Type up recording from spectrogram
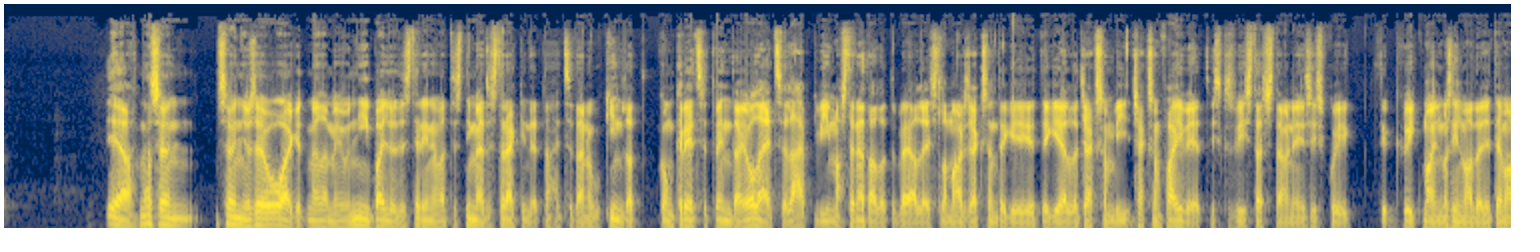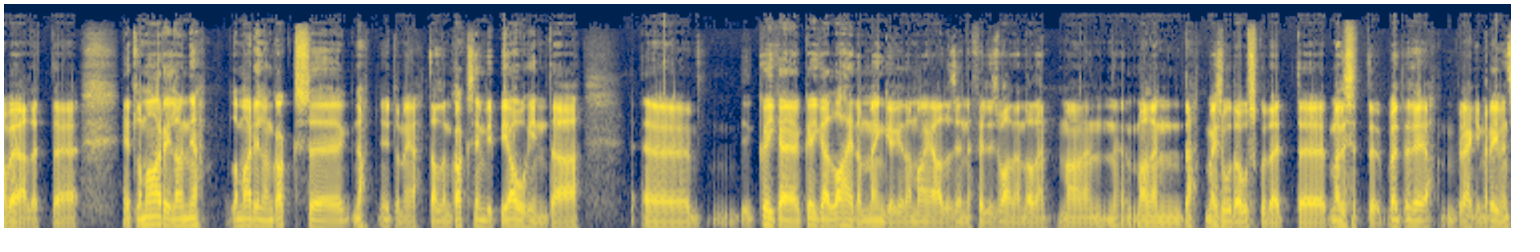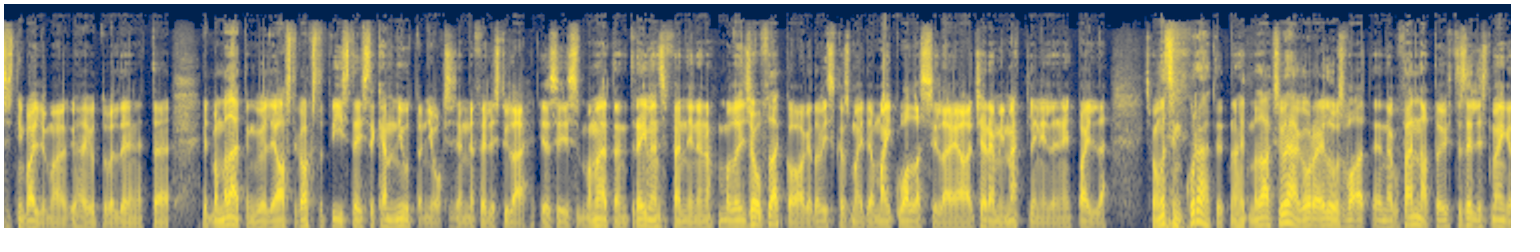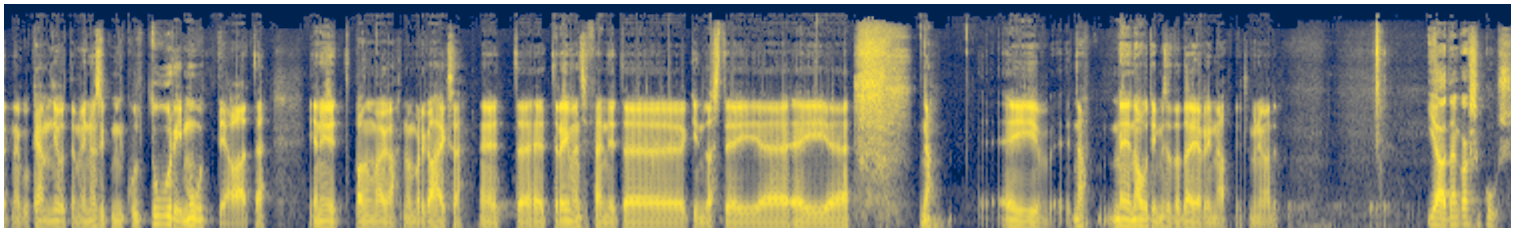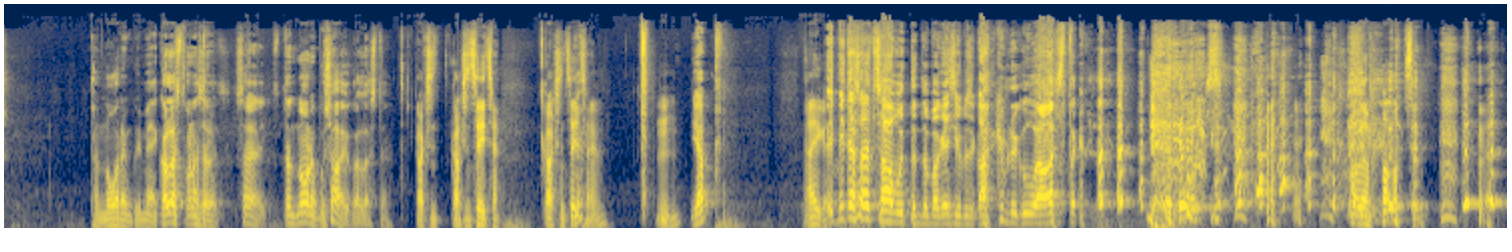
Ja no see on, see on ju see hooaeg, et me oleme ju nii paljudest erinevatest nimedest rääkinud, et noh, et seda nagu kindlat konkreetset venda ei ole, et see lähebki viimaste nädalate peale ja siis Lamar Jackson tegi, tegi jälle Jackson, Jackson Five'i, et viskas viis touchdown'i siis, kui kõik maailma silmad olid tema peal, et. et Lamaril on jah, Lamaril on kaks, noh, ütleme jah, tal on kaks MVP auhinda kõige, kõige lahedam mängija, keda ma eales NFL-is vaadanud olen. ma olen, ma olen, noh, ma ei suuda uskuda, et äh, ma lihtsalt, jah, räägime Ravensist nii palju, ma ühe jutu veel teen, et. et ma mäletan, kui oli aasta kaks tuhat viisteist ja Cam Newton jooksis NFL-ist üle ja siis ma mäletan, et Ravensi fännina, noh, mul oli Joe Flacco, aga ta viskas, ma ei tea, Mike Wallace'ile ja Jeremy Maclinile neid palle. siis ma mõtlesin, kurat, et noh, et ma tahaks ühe korra elus vaata, nagu fännata ühte sellist mängijat nagu Cam Newton või no sihuke mingi kultuurimuutja, vaata ja nüüd palun väga, number kaheksa, et, et Ravensi fännid äh, kindlasti ei, ei noh, ei noh, me naudime seda täie rinnal, ütleme niimoodi. ja ta on kakskümmend kuus. ta on noorem kui me, Kallaste, vana sa oled? sa, ta on noorem kui sa ju, Kallaste. kakskümmend, kakskümmend seitse, kakskümmend seitse jah jah. mida sa oled saavutanud oma esimese kahekümne kuue aastaga oleme ausad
